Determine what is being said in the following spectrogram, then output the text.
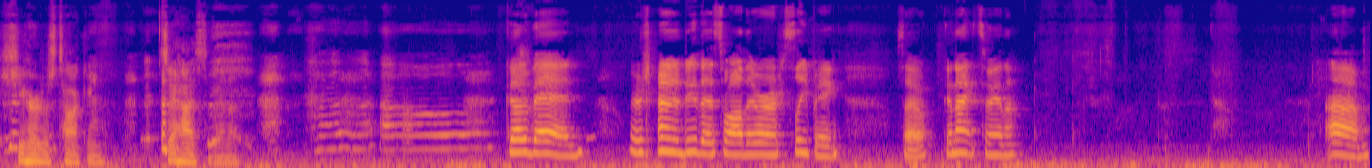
She heard us talking. Say hi, Savannah. Hello. Go to bed. We were trying to do this while they were sleeping. So, good night, Savannah. Um,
